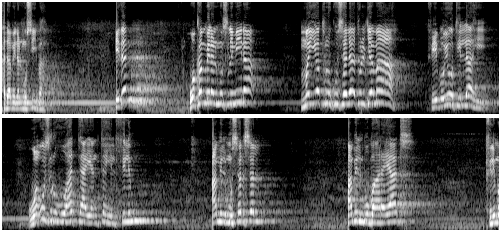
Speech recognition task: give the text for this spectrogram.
هذا من المصيبة إذن وكم من المسلمين من يترك صلاة الجماعة في بيوت الله وأزره حتى ينتهي الفيلم أم المسلسل أم المباريات فيلم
